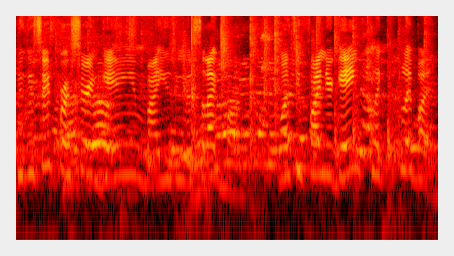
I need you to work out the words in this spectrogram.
You can search for a certain game by using the select bar. Once you find your game, click the play button.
